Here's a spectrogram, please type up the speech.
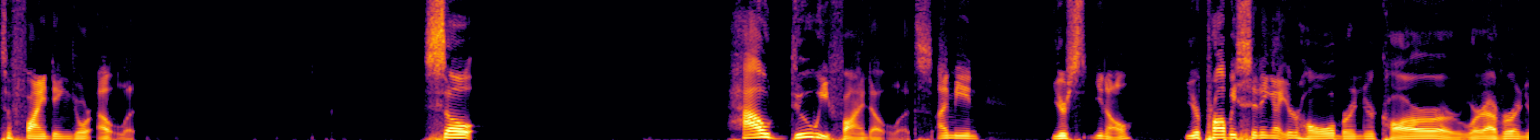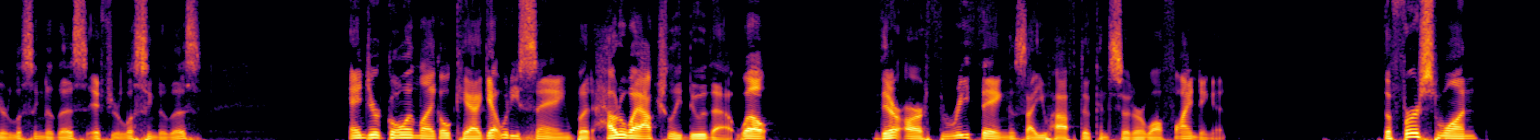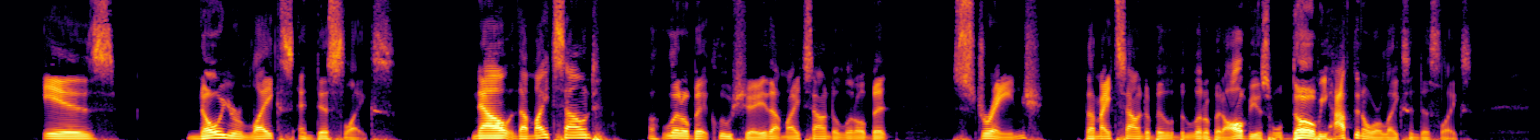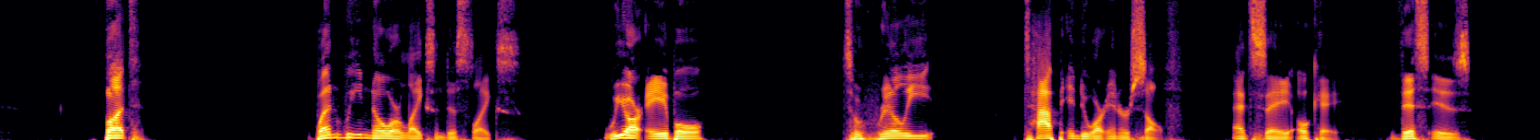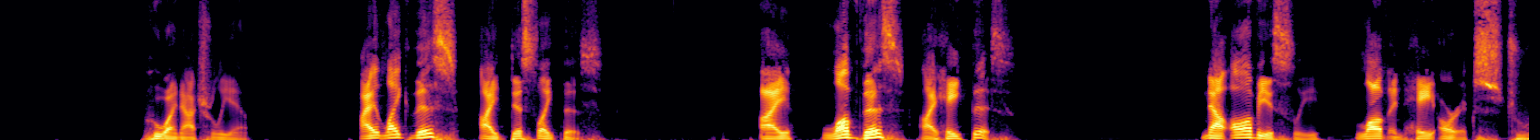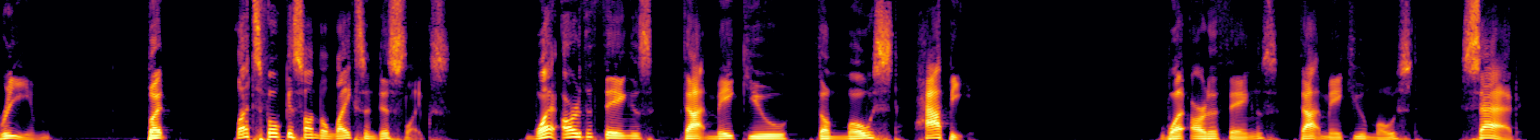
to finding your outlet. So, how do we find outlets? I mean, you're you know, you're probably sitting at your home or in your car or wherever and you're listening to this if you're listening to this. And you're going like, "Okay, I get what he's saying, but how do I actually do that?" Well, there are 3 things that you have to consider while finding it. The first one is know your likes and dislikes. Now, that might sound a little bit cliche. That might sound a little bit strange. That might sound a bit, a little bit obvious. Well, duh, we have to know our likes and dislikes. But when we know our likes and dislikes, we are able to really tap into our inner self and say, okay, this is who I naturally am. I like this. I dislike this. I love this. I hate this. Now, obviously, love and hate are extreme, but let's focus on the likes and dislikes. What are the things that make you the most happy? What are the things that make you most sad?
